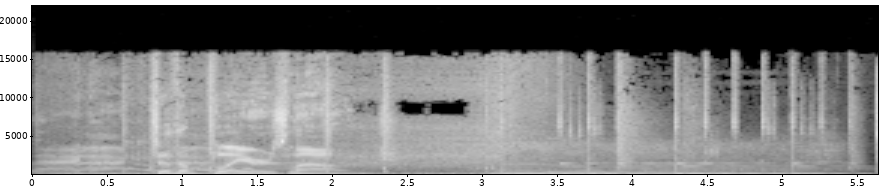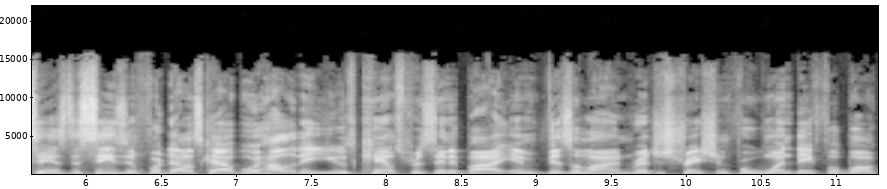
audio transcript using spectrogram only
To the Players Lounge. Tis the season for Dallas Cowboy Holiday Youth Camps presented by Invisalign. Registration for one-day football,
